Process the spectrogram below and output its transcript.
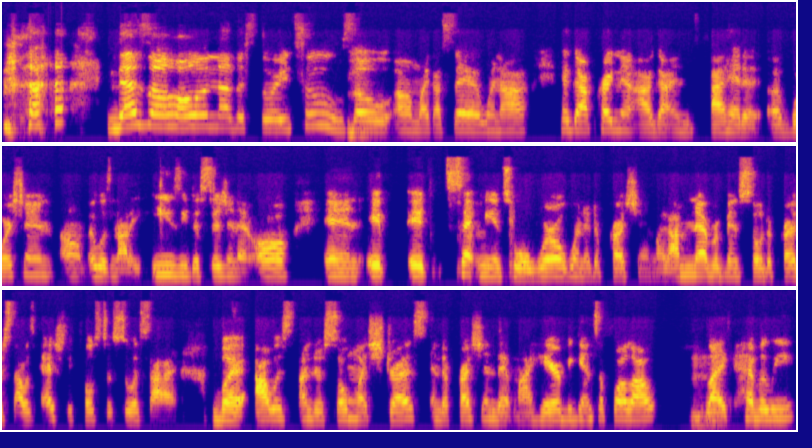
that's a whole nother story too. So, um, like I said, when I had got pregnant, I got in, I had an abortion. Um, it was not an easy decision at all, and it it sent me into a whirlwind of depression. Like I've never been so depressed. I was actually close to suicide, but I was under so much stress and depression that my hair began to fall out mm-hmm. like heavily.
